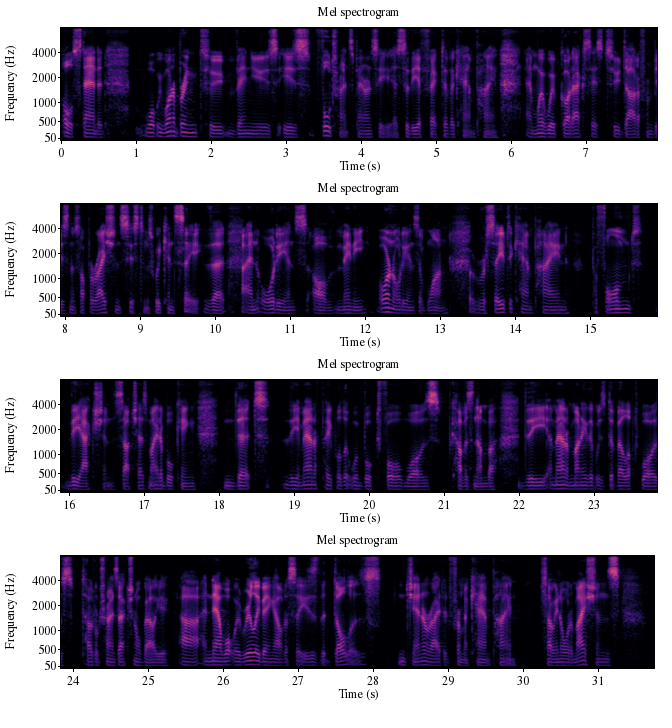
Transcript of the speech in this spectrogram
all standard. What we want to bring to venues is full transparency as to the effect of a campaign. And where we've got access to data from business operation systems, we can see that an audience of many or an audience of one received a campaign, performed the action, such as made a booking, that the amount of people that were booked for was covers number. The amount of money that was developed was total transactional value. Uh, and now what we're really being able to see is the dollars generated from a campaign. So in automations,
